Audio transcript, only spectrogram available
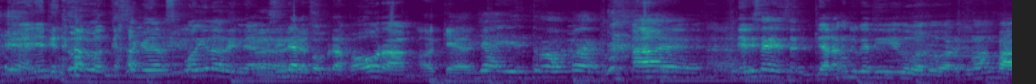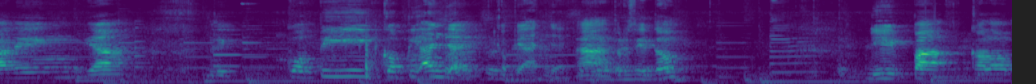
Iya, jadi itu sekedar spoiler ini ya. Di sini Oh, ada iya. beberapa orang. Oke oke. Ya introvert. Ah, iya. Jadi saya jarang juga di luar-luar. Cuman paling ya beli kopi kopi anjay. Kopi anjay. Nah, terus itu di Pak kalau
